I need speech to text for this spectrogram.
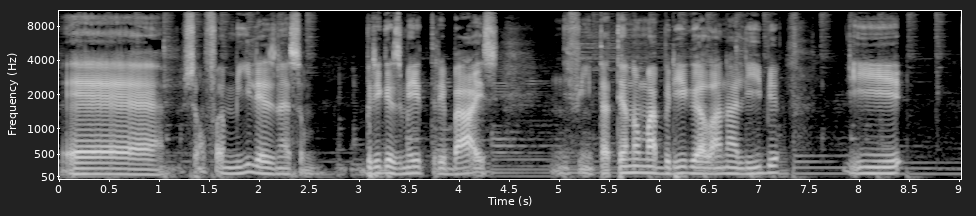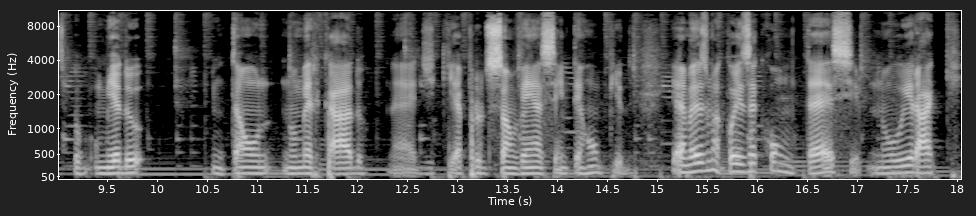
é, são famílias, né? São brigas meio tribais. Enfim, tá tendo uma briga lá na Líbia e o, medo então no mercado né, de que a produção venha a ser interrompida. E a mesma coisa acontece no Iraque.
